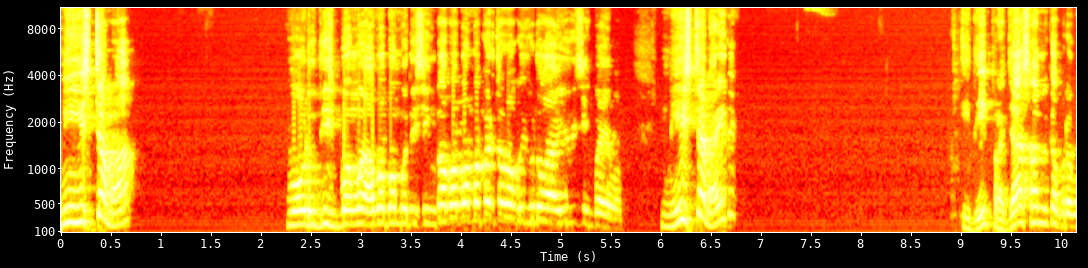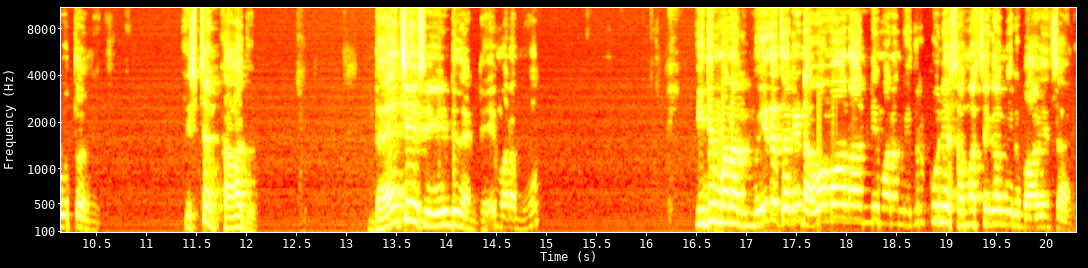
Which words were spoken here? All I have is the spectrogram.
నీ ఇష్టమా? ఓడు తీసి బొమ్మ అబ్బ బొమ్మ తీసి ఇంకో అబ్బ బొమ్మ పెడతాడు ఒక ఇప్పుడు ఇది తీసి ఇంకో బొమ్మ. నీ ఇష్టనా ఇది? ఇది ప్రజాస్వామిక ప్రభుత్వం ఇది ఇష్టం కాదు. దయచేసి ఏంటిదంటే మనము ఇది మన మీద జరిగిన అవమానాన్ని మనం ఎదుర్కొనే సమస్యగా మీరు భావించాలి.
